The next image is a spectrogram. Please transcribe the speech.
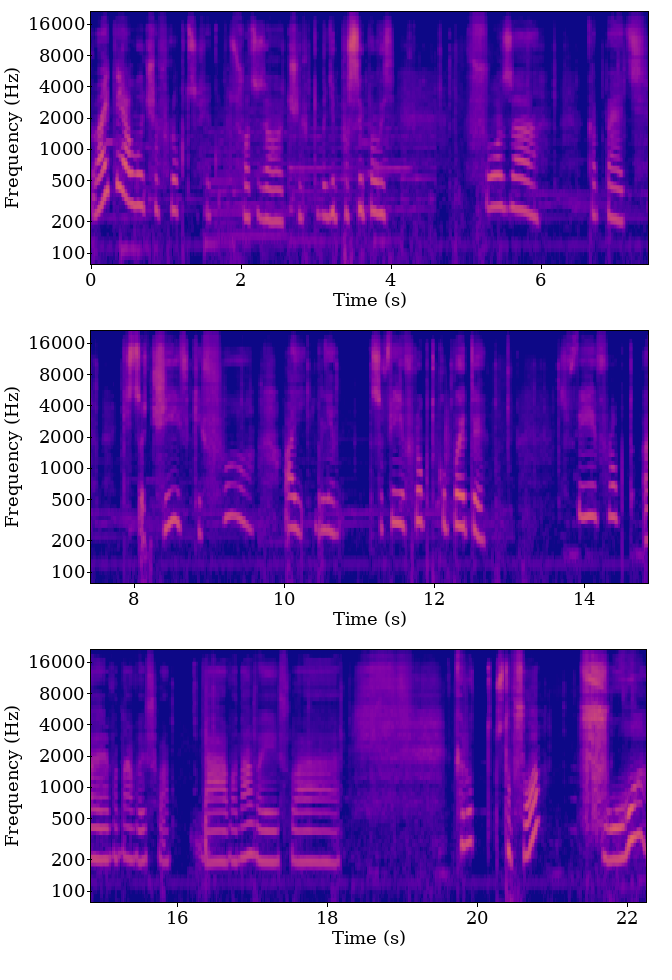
Давайте я лучше фрукт Софії куплю. Що це за очівки? Мені посипались. Що за капець? Якісь очівки, фу. Ай, блін. Софії фрукт купити. Софії фрукт. Е, вона вийшла. Да, вона вийшла. Круто. Стоп, що? Що?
